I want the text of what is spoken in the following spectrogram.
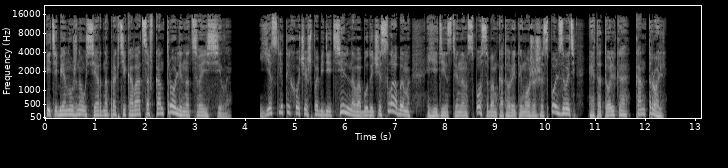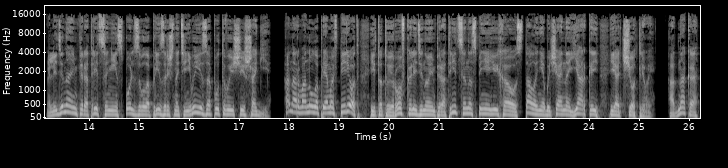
и тебе нужно усердно практиковаться в контроле над своей силой. Если ты хочешь победить сильного, будучи слабым, единственным способом, который ты можешь использовать, это только контроль. Ледяная императрица не использовала призрачно-теневые запутывающие шаги. Она рванула прямо вперед, и татуировка ледяной императрицы на спине Юйхао стала необычайно яркой и отчетливой. Однако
